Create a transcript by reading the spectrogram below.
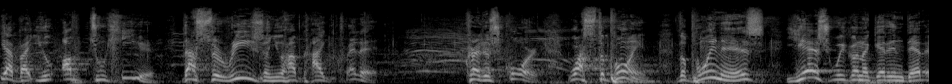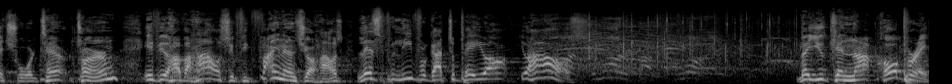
Yeah, but you up to here. That's the reason you have high credit credit score. What's the point? The point is, yes, we're going to get in debt at short ter- term. If you have a house, if you finance your house, let's believe for God to pay you off your house. But you cannot cooperate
